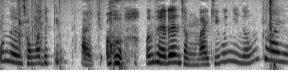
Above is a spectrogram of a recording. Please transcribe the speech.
오늘은 정말 느낌 알죠? 오늘은 정말 기분이 너무 좋아요.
